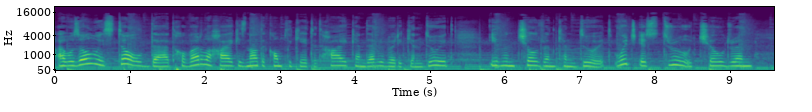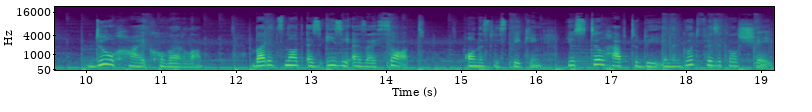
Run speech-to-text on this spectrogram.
I was always told that Hoverla hike is not a complicated hike and everybody can do it, even children can do it, which is true, children do hike Hoverla. But it's not as easy as I thought, honestly speaking. You still have to be in a good physical shape.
